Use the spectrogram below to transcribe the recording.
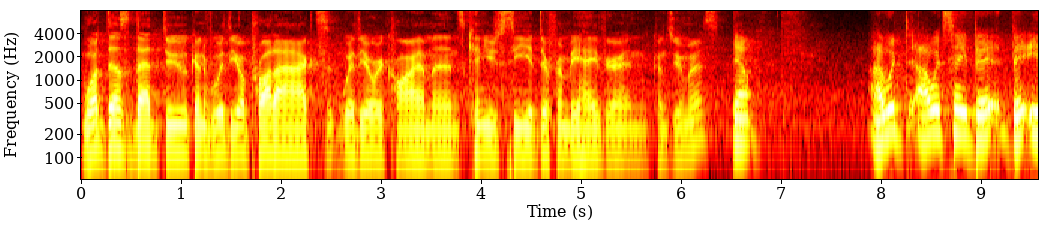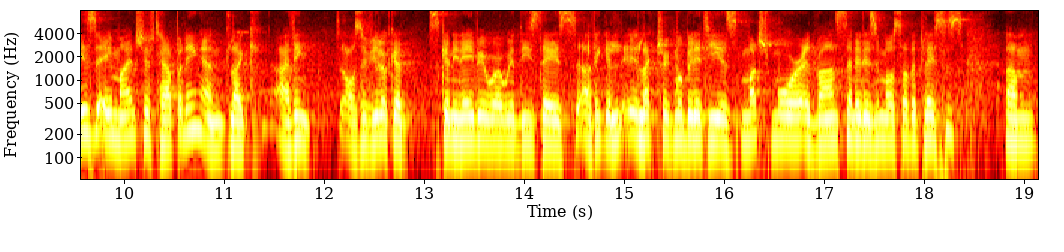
What does that do kind of with your product, with your requirements? Can you see a different behavior in consumers? Yeah. I would I would say there, there is a mind shift happening and like I think also if you look at Scandinavia where we're these days I think electric mobility is much more advanced than it is in most other places. Um,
